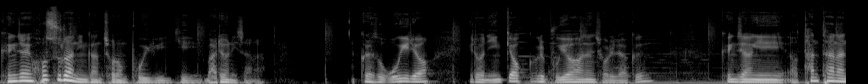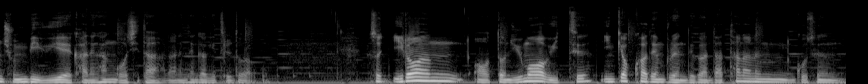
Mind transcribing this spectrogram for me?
굉장히 허술한 인간처럼 보이기 마련이잖아. 그래서 오히려 이런 인격을 부여하는 전략은 굉장히 어, 탄탄한 준비 위에 가능한 것이다라는 생각이 들더라고. 그래서 이런 어떤 유머와 위트, 인격화된 브랜드가 나타나는 곳은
